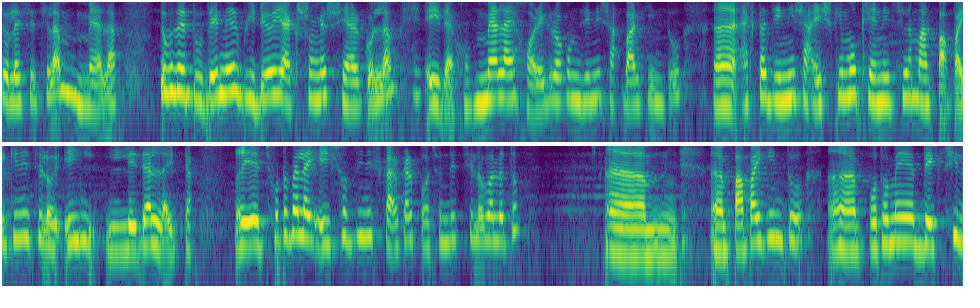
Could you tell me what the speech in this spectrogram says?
চলে এসেছিলাম মেলা। তোমাদের দুদিনের ভিডিওই একসঙ্গে শেয়ার করলাম। এই দেখো, মেলায় হরেক রকম জিনিস, আবার কিন্তু একটা জিনিস আইসক্রিমও খেয়ে নিয়েছিলাম আর পাপাই কিনেছিল এই লেজার লাইটটা ছোটোবেলায় এইসব জিনিস কার কার পছন্দের ছিল বলো তো? পাপাই কিন্তু প্রথমে দেখছিল,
